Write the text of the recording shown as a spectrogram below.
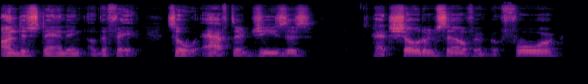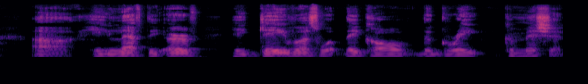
understanding of the faith. So after Jesus had showed himself and before uh, he left the earth, he gave us what they call the Great Commission.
